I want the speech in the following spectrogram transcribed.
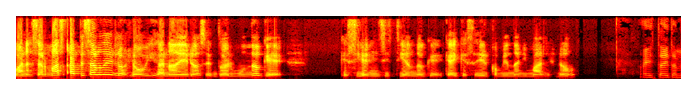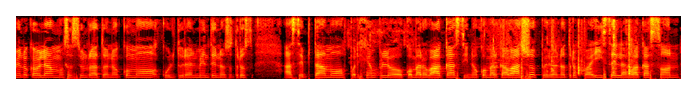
van a ser más, a pesar de los lobbies ganaderos en todo el mundo que, que siguen insistiendo que, que hay que seguir comiendo animales, ¿no? Ahí está, y también lo que hablábamos hace un rato, ¿no? Cómo culturalmente nosotros aceptamos, por ejemplo, comer vacas y no comer caballos, pero en otros países las vacas son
